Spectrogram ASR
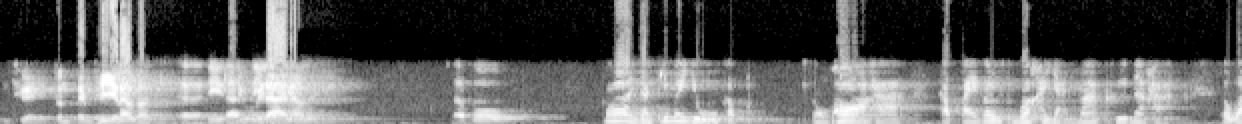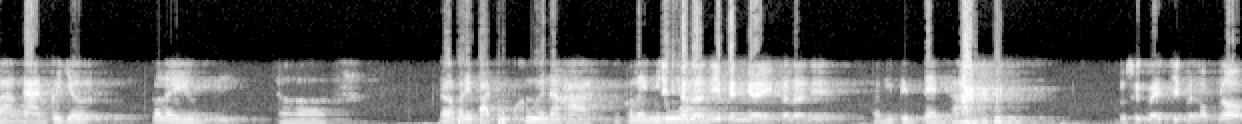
มันเฉยจนเต็มที่แล้วก็ เออดีแล้วอยู่ไม่ได้แล้วเลยอาโบ ก็หลังจากที่มาอยู่กับหลวงพ่อค่ะ กลับไปก็รู้สึกว่าขยันมากขึ้นนะคะ แต่ว่างานก็เยอะก็เลยเอ่อเอ่อปฏิบัติทุกคืนนะคะ ก็เลยไม่จิตรู้ขว่าณะนี้เป็นไงขณะนี้ ตอนนี้ตื่นเต้นค่ะ รู้สึกไหมจิตมันออกนอก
